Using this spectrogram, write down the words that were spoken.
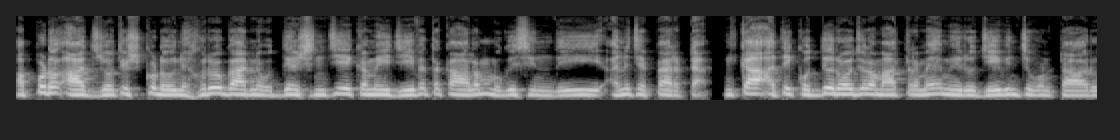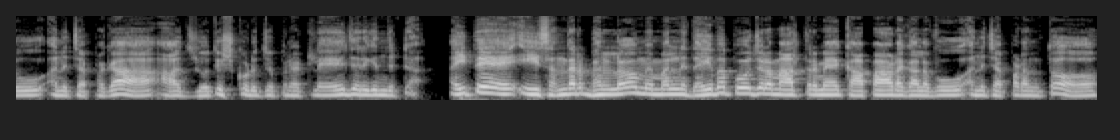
అప్పుడు ఆ జ్యోతిష్కుడు నెహ్రూ గారిని ఉద్దేశించి ఇక మీ జీవితకాలం ముగిసింది అని చెప్పారట. ఇంకా అతి కొద్ది రోజులు మాత్రమే మీరు జీవించి ఉంటారు అని చెప్పగా ఆ జ్యోతిష్కుడు చెప్పినట్లే జరిగిందిట. అయితే ఈ సందర్భంలో మిమ్మల్ని దైవ పూజలు మాత్రమే కాపాడగలవు అని చెప్పడంతో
